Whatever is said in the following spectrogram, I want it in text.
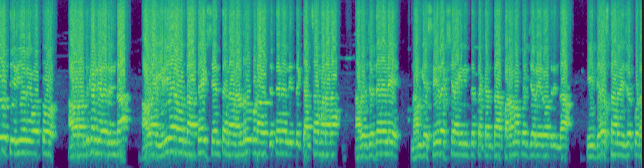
ಇವತ್ತು ಹಿರಿಯರು ಇವತ್ತು ಅವ್ರು ಅಂದ್ಕೊಂಡಿರೋದ್ರಿಂದ ಅವರ ಹಿರಿಯರ ಒಂದು ಅಪೇಕ್ಷೆ ಅಂತ ನಾವೆಲ್ಲರೂ ಕೂಡ ಅವ್ರ ಜೊತೆನಲ್ಲಿ ಇದ್ದು ಕೆಲಸ ಮಾಡೋಣ. ಅದ್ರ ಜೊತೆನಲ್ಲಿ ನಮ್ಗೆ ಶ್ರೀರಕ್ಷೆಯಾಗಿ ನಿಂತಿರ್ತಕ್ಕಂತ ಪರಮ ಪೂಜ್ಯರು ಇರೋದ್ರಿಂದ ಈ ದೇವಸ್ಥಾನ ನಿಜ ಕೂಡ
